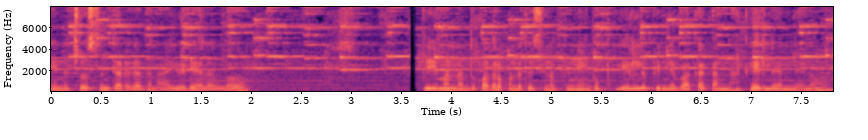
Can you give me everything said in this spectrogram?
ఈయన చూస్తుంటారు కదా నా వీడియోలలో. తీయమన్నందుకు వదలకుండా తీసిన పిన్ని. ఇంక ఇల్లు పిన్ని పక్క కన్నాక వెళ్ళాను నేను.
